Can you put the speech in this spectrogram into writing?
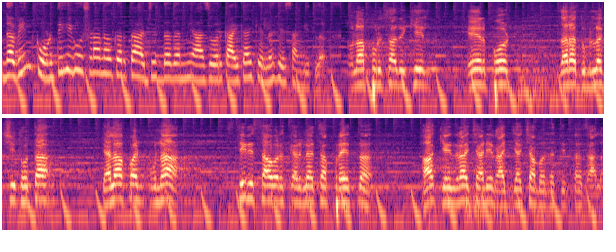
नवीन कोणतीही घोषणा न करता अजितदादांनी आजवर काय काय केलं हे सांगितलं. सोलापूरचा देखील एअरपोर्ट जरा दुर्लक्षित होता. त्याला पण पुन्हा स्थिर स्थावर करण्याचा प्रयत्न हा केंद्राच्या आणि राज्याच्या मदतीतनं झाला.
